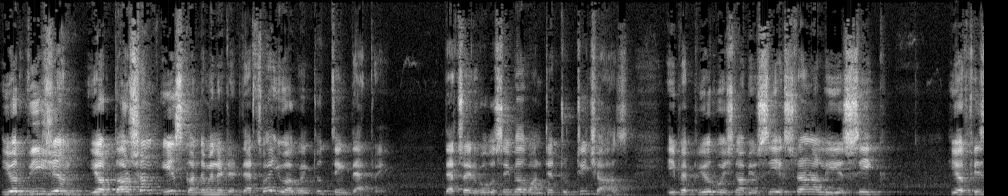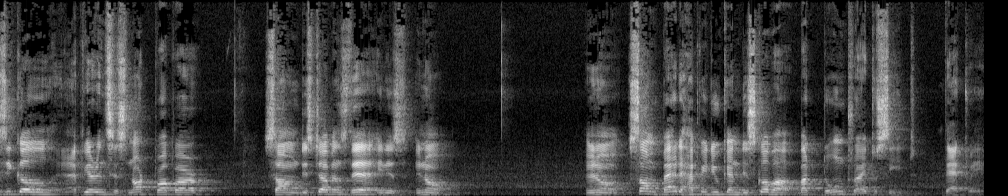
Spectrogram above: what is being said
Your vision, your darshan is contaminated. That's why you are going to think that way. That's why Rupa Goswami wanted to teach us, if a pure Vaishnava you see externally is sick, your physical appearance is not proper, some disturbance there in his, you know, you know, some bad habit you can discover, but don't try to see it that way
